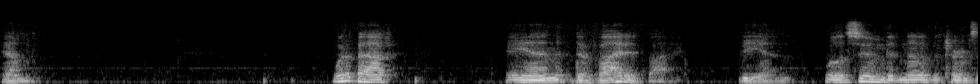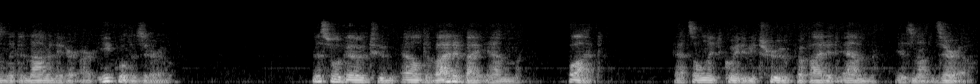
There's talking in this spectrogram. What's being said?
m. What about an divided by bn? We'll assume that none of the terms in the denominator are equal to 0. This will go to L divided by m, but that's only going to be true provided m is not 0.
